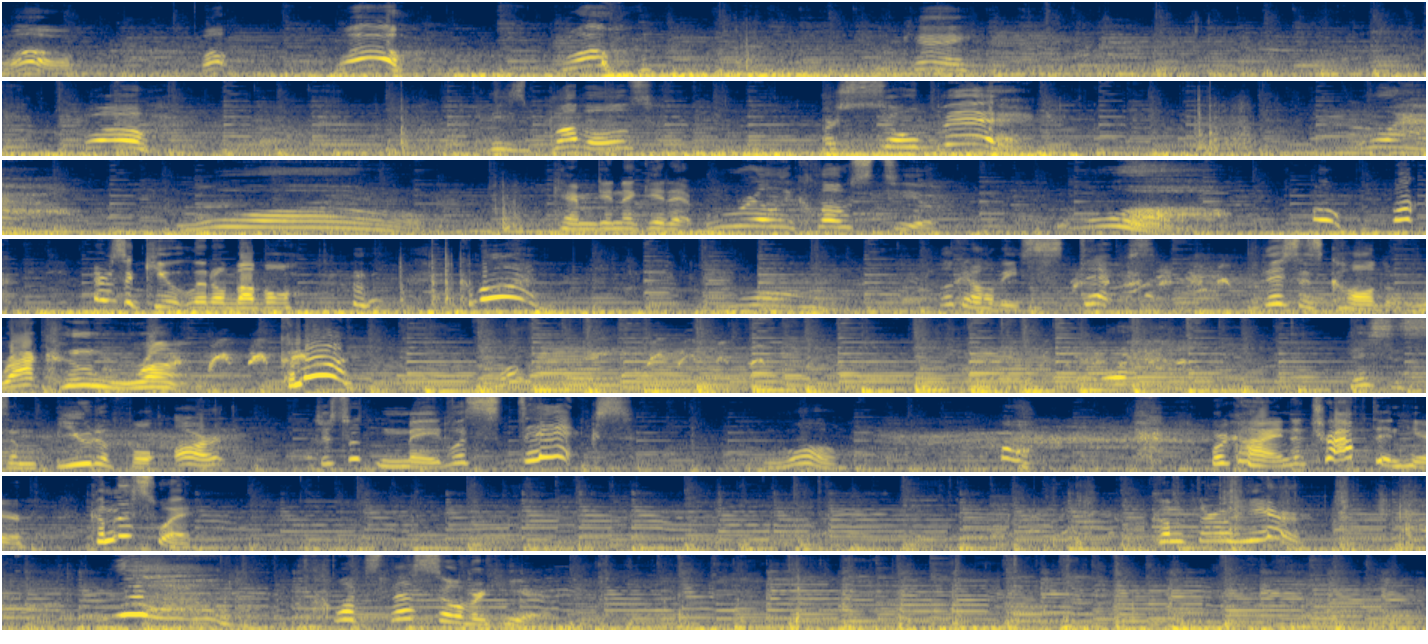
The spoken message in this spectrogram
Whoa. Whoa. Whoa. Whoa. Okay. Whoa. These bubbles are so big. Wow. Whoa. Okay, I'm gonna get it really close to you. Whoa. Oh, look. There's a cute little bubble. Come on. Whoa. Look at all these sticks. This is called Raccoon Run. Come on. Wow. This is some beautiful art just with made with sticks. Whoa. Oh, we're kind of trapped in here. Come this way. Come through here. What's this over here?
